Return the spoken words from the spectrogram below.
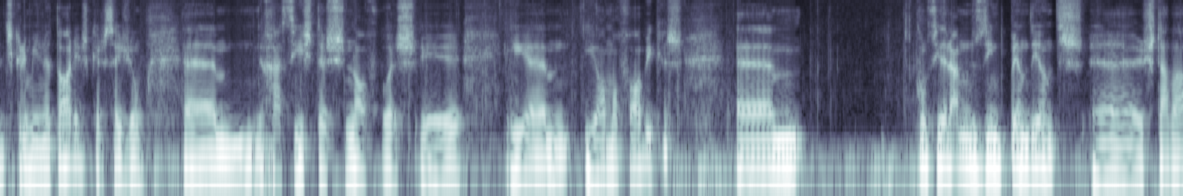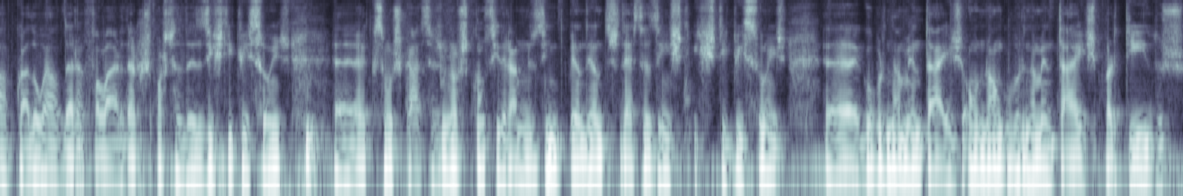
discriminatórias, quer sejam racistas, xenófobas e, e, e homofóbicas considerámos-nos independentes, uh, estava há bocado o Helder a falar da resposta das instituições uh, que são escassas, nós considerámos-nos independentes dessas instituições uh, governamentais ou não governamentais, partidos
